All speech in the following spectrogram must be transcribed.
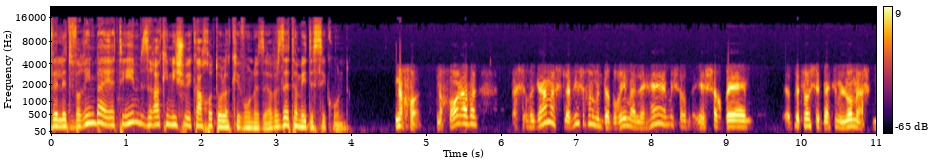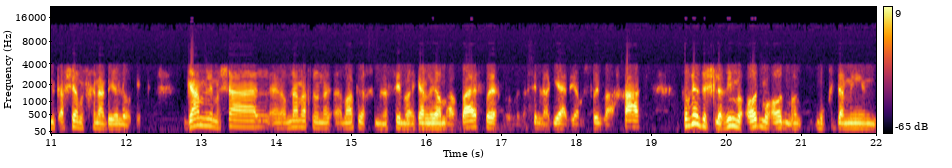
ולדברים בעייתיים זה רק אם מישהו ייקח אותו לכיוון הזה, אבל זה תמיד הסיכון. נכון, נכון, אבל וגם השלבים שאנחנו מדברים עליהם, יש הרבה, יש הרבה, הרבה דברים שבעצם לא מתאפשר מבחינה ביולוגית. גם למשל, אמנם אנחנו, אמרתי לך, מנסים להגיע ליום 14, אנחנו מנסים להגיע ליום 21, זאת אומרת, זה שלבים מאוד מאוד מוקדמים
